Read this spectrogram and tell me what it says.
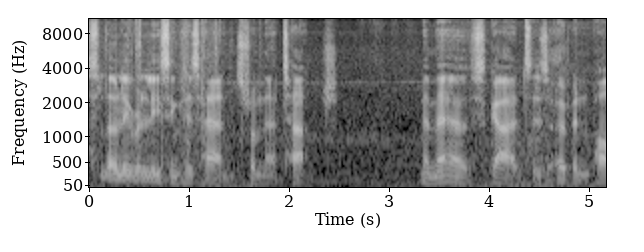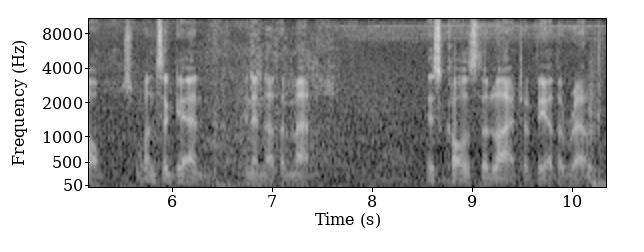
Slowly releasing his hands from their touch, Nemeus guides his open palms once again in another manner. This caused the light of the other realm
